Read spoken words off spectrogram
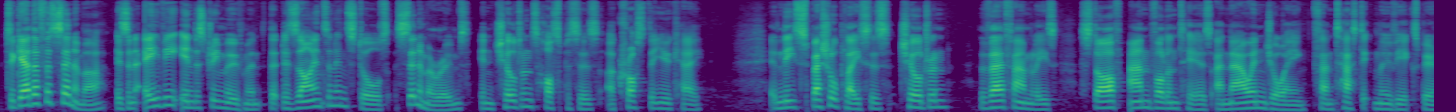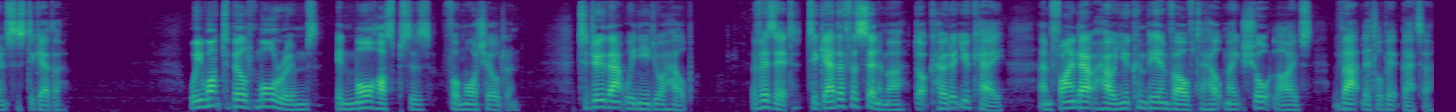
Together for Cinema is an AV industry movement that designs and installs cinema rooms in children's hospices across the UK. In these special places, children, their families, staff, and volunteers are now enjoying fantastic movie experiences together. We want to build more rooms in more hospices for more children. To do that, we need your help. Visit togetherforcinema.co.uk and find out how you can be involved to help make short lives that little bit better.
